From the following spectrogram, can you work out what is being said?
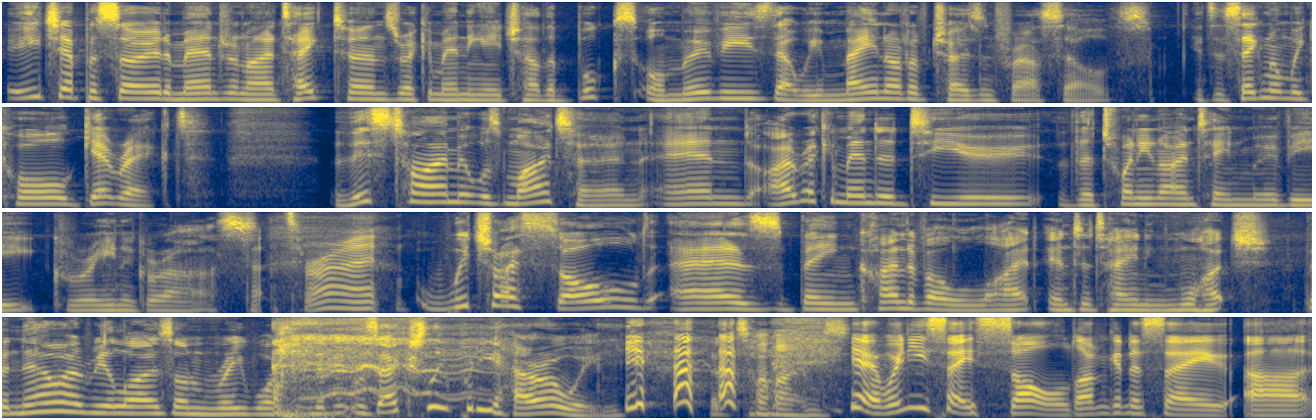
Each episode, Amanda and I take turns recommending each other books or movies that we may not have chosen for ourselves. It's a segment we call Get Rec'd. This time it was my turn, and I recommended to you the 2019 movie Greener Grass. That's right. which I sold as being kind of a light, entertaining watch. But now I realize on rewatching that it was actually pretty harrowing at times. Yeah, when you say sold, I'm going to say uh,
